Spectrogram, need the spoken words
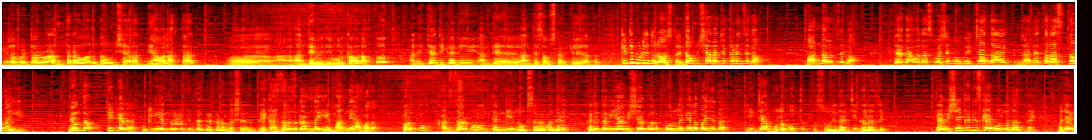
किलोमीटरवर अंतरावर जाऊन शहरात न्यावं लागतात. अंत्यविधी उरकावा लागतो आणि त्या ठिकाणी अंत्य अंत्यसंस्कार केले जातात. किती मोठी दुरावस्था आहे. दौंड शहराच्या कडेचं गाव बांधावरचं गाव. त्या गावाला स्मशानभूमीच्या जा जाण्याचा रस्ता नाही आहे मी म्हणतो ठीक आहे ना कुठली यंत्रणा तिथं लक्ष देते हे खासदाराचं काम नाही आहे मान्य आहे आम्हाला. परंतु खासदार म्हणून त्यांनी लोकसभेमध्ये कधीतरी या विषयावर बोललं गेलं पाहिजे ना की ज्या मूलभूत सुविधांची गरज आहे त्याविषयी कधीच काय बोललं जात नाही. म्हणजे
